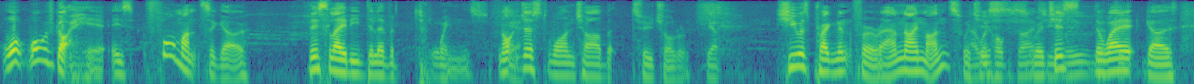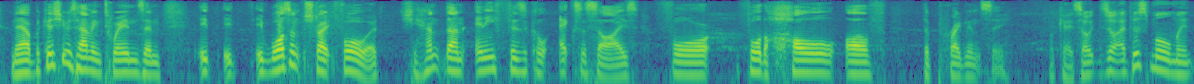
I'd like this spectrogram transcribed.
what what we've got here is four months ago, this lady delivered twins, not Yeah. just one child but two children. Yep. She was pregnant for around nine months, which is so. Which is the that's way it. it goes. Now, because she was having twins and it, it, it wasn't straightforward, she hadn't done any physical exercise for for the whole of the pregnancy. Okay, so so at this moment,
